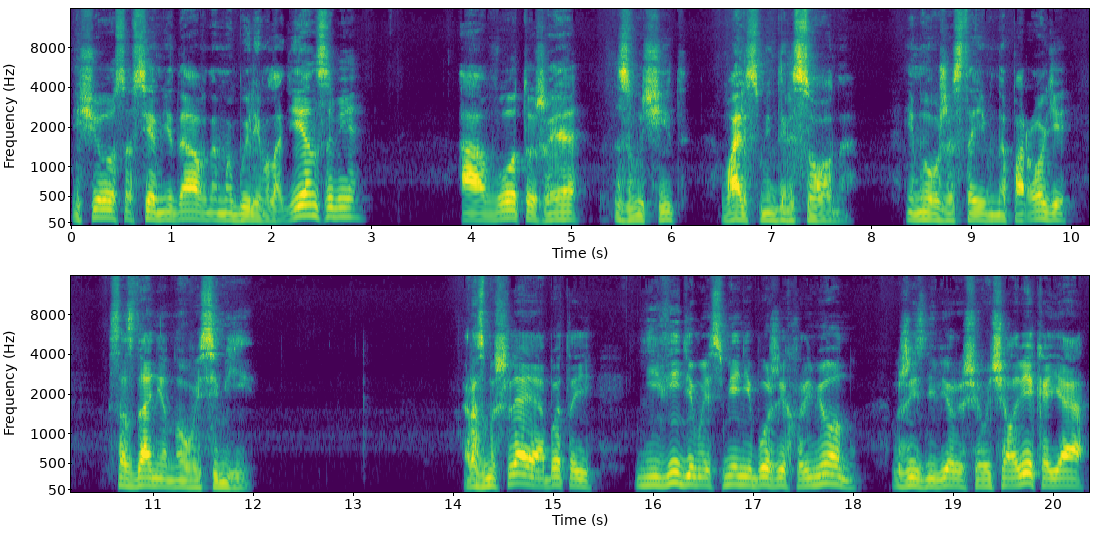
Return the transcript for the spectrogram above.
Еще совсем недавно мы были младенцами, а вот уже звучит вальс Мендельсона, и мы уже стоим на пороге создания новой семьи. Размышляя об этой невидимой смене Божьих времен, в жизни верующего человека, я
